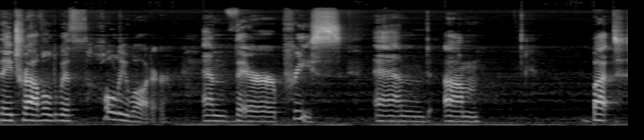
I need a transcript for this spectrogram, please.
They traveled with holy water and their priests, and um, but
